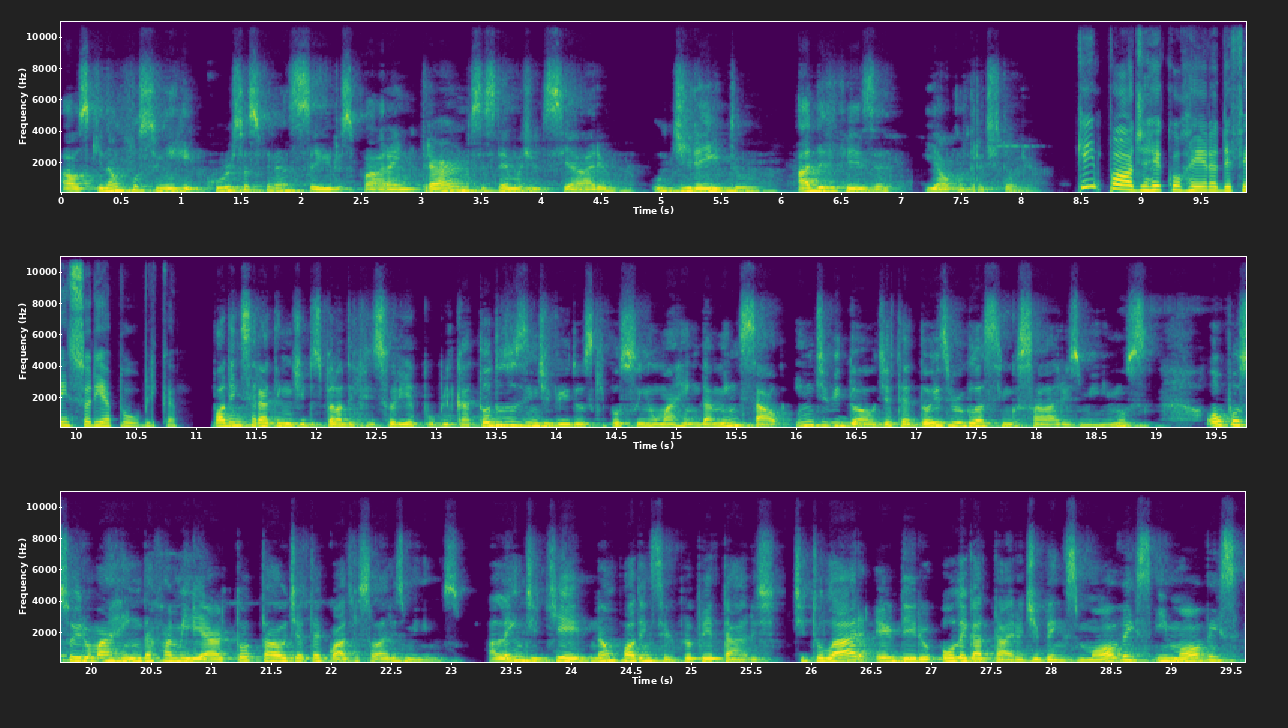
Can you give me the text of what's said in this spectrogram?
aos que não possuem recursos financeiros para entrar no sistema judiciário o direito à defesa e ao contraditório. Quem pode recorrer à Defensoria Pública? Podem ser atendidos pela Defensoria Pública todos os indivíduos que possuem uma renda mensal individual de até 2,5 salários mínimos ou possuir uma renda familiar total de até 4 salários mínimos. Além de que não podem ser proprietários, titular, herdeiro ou legatário de bens móveis e imóveis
